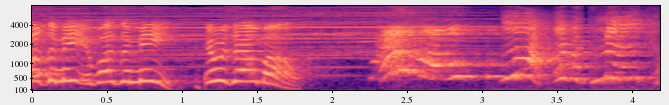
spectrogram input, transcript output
wasn't me. It wasn't me. It was Elmo. Elmo? Yeah, it was me.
